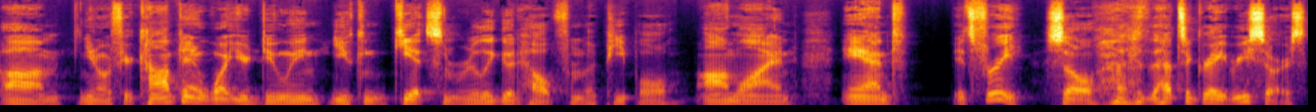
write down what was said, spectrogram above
um, you know if you're competent at what you're doing, you can get some really good help from the people online and it's free. So that's a great resource.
